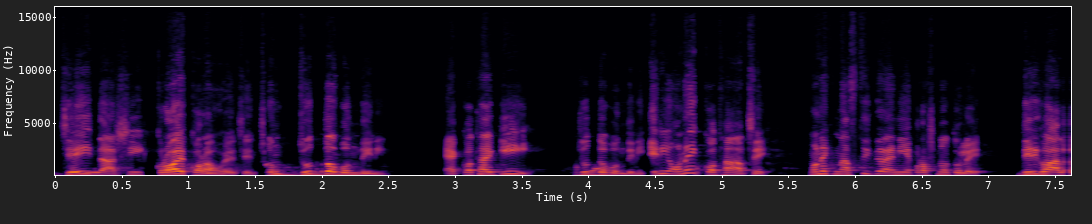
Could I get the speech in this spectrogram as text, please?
যেই দাসী ক্রয় করা হয়েছে যুদ্ধ- যুদ্ধবন্দিনী। এক কথায় কি? যুদ্ধবন্দিনী। এ নিয়ে অনেক কথা আছে। অনেক নাস্তিকরা নিয়ে প্রশ্ন তোলে। দীর্ঘ আলো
